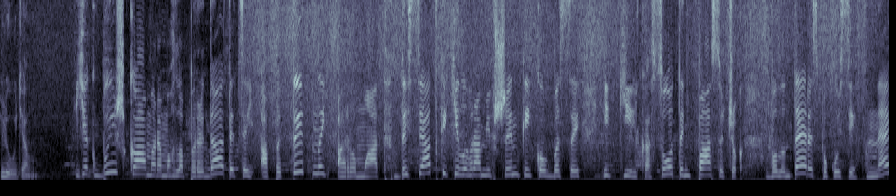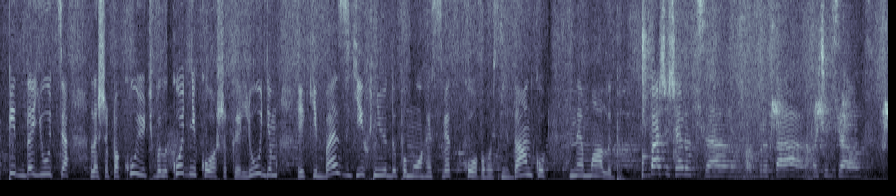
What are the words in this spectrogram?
людям. Якби ж камера могла передати цей апетитний аромат, десятки кілограмів шинки й ковбаси і кілька сотень пасочок. Волонтери спокусі не піддаються, лише пакують великодні кошики людям, які без їхньої допомоги святкового сніданку не мали б. В першу чергу це доброта. Хочеться от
